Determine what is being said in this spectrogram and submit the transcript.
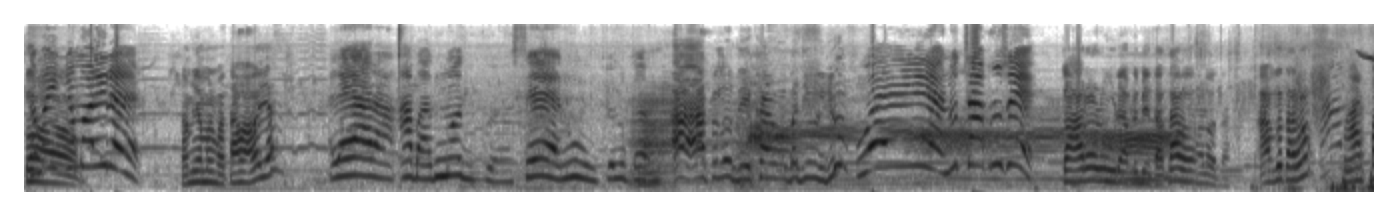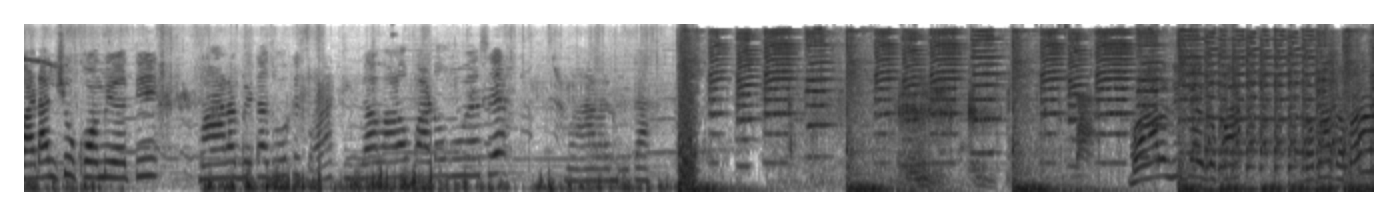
તો તમે ઇન્ને મળી રહે. તમે મને બતાવો આવો યાર. એટલે યાર આ- આ બાજુમાં છે એનું પેલું ઘર. આ આ પેલું દેખાય ઓ બાજુ રહ્યું ઓય એનું ચાપરું છે. તો રૂડ આપણે બે તાતા આવો આવતો તારો. માર પાડાન શું ખોમી હતી? મારા બેટા જુઓ કે થોડા ટીલા વાળો પાડો જોવે છે. મારા બેટા. મારો જીતે ગપા ગપા ગપા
